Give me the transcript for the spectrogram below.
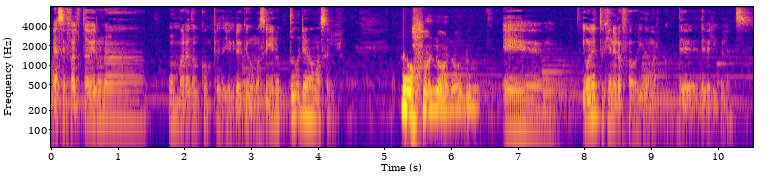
Me hace falta ver una, un maratón completo. Yo creo que como se en octubre vamos a hacerlo. No, no, no, no. Eh, ¿Y cuál es tu género favorito, Marco, de, de películas?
